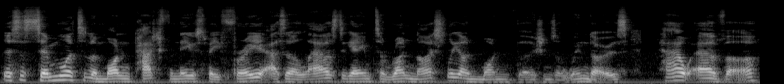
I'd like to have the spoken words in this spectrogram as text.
This is similar to the modern patch for Need for Speed 3 as it allows the game to run nicely on modern versions of Windows. However,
